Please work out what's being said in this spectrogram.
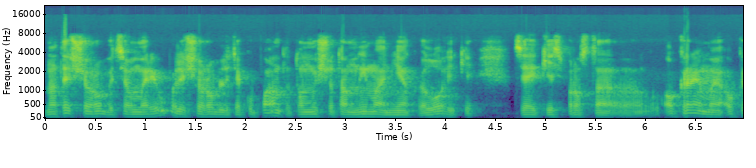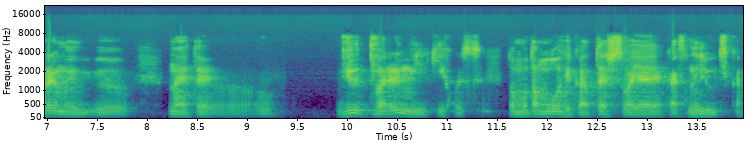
на те, що робиться в Маріуполі, що роблять окупанти, тому що там немає ніякої логіки. Це якесь просто е, окреме, окремий, е, знаєте, е, від тварин якихось. Тому там логіка теж своя, якась нелюдська.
